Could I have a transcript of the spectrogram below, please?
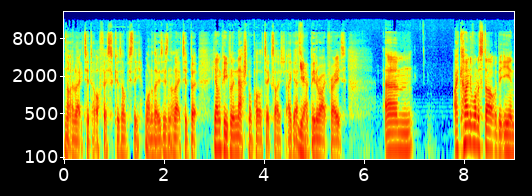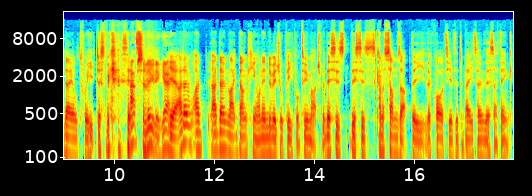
not elected to office, because obviously one of those isn't elected, but young people in national politics, I, I guess Yeah. would be the right phrase. Um, I kind of want to start with the Iain Dale tweet just because it's, absolutely yeah yeah, I don't I, I don't like dunking on individual people too much, but this is this is kind of sums up the the quality of the debate over this, I think.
